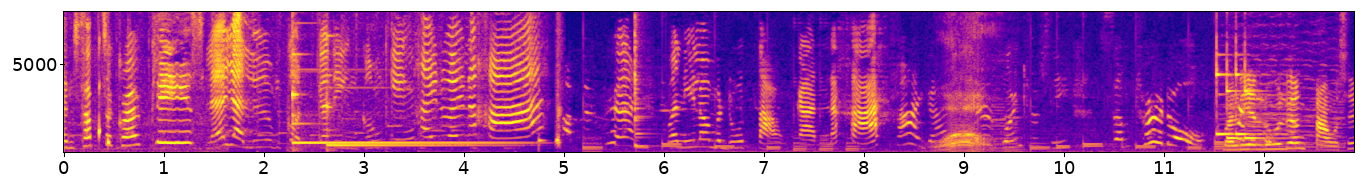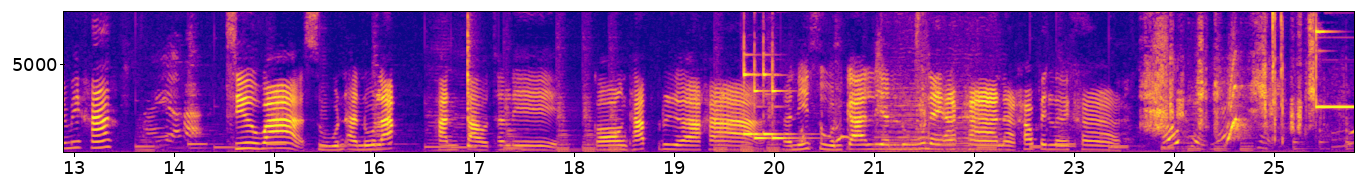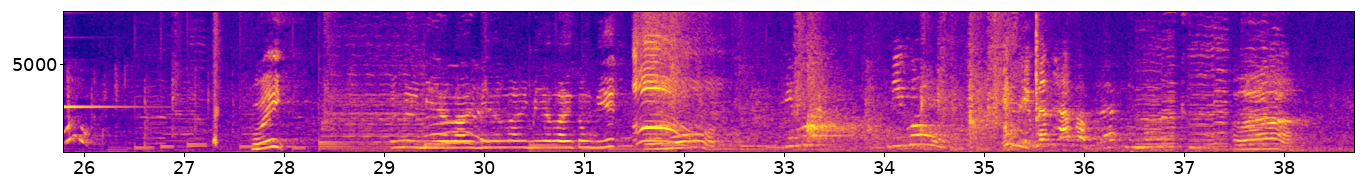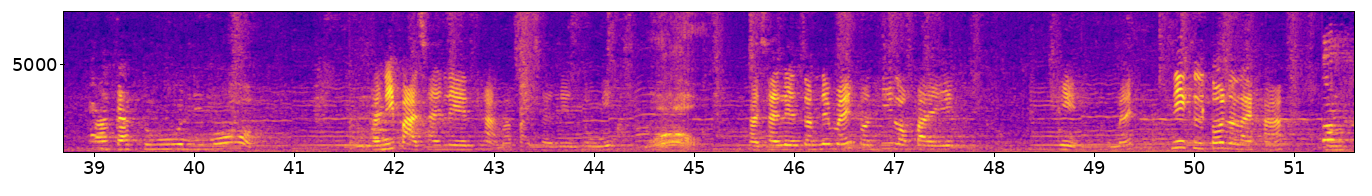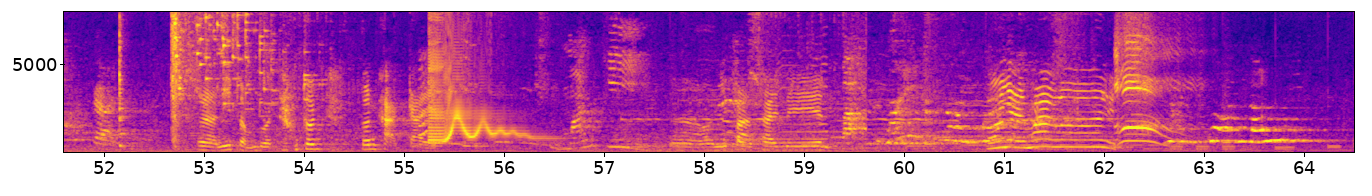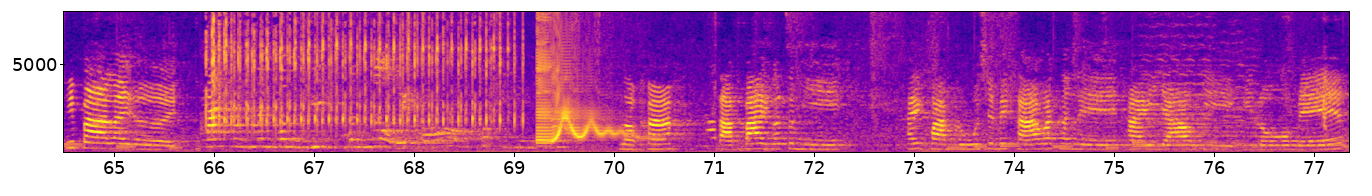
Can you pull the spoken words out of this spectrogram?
and subscribe please และอย่าลืมกดกระดิ่งกุ้งกิ้งให้ด้วยนะคะค่ะเพื่อนๆวันนี้เรามาดูเต่ากันนะคะ Hi guys we're going to see some turtle มาเรียนรู้เรื่องเต่าใช่ไหมคะนี่ค่ะ ชื่อว่าศูนย์อนุรักษ์ พันธุ์เต่าทะเล กองทัพเรือค่ะ อันนี้ศูนย์การเรียนรู้ในอาคารอะเข้าไปเลยค่ะ โอเค เฮ้ยข้าง ในมีอะไรมีอะไรมีอะไรตรงนี้โอ้โหนิโมนิโม is it the type of black Nemo อ่าปลาการ์ตูนนิโมอันนี้ป่าชายเลนค่ะมาป่าชายเลนตรงนี้ป่าชายเลนจำได้ไหมตอนที่เราไปนี่เห็นไหมนี่คือต้นอะไรคะต้นไก่อ่านี่สำรวจต้นต้นขาไก่มังกี้อ่าอั นนี้ป่าชายเลนปลาโอ้ยใหญ่มากเลย นี่ปลาอะไรเอ่ยมันมันมันมันโดดเหรอคะตามป้ายก็จะมีให้ความรู้ใช่ไหมคะว่าทะเลไทยยาวกี่กิโลเมตร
